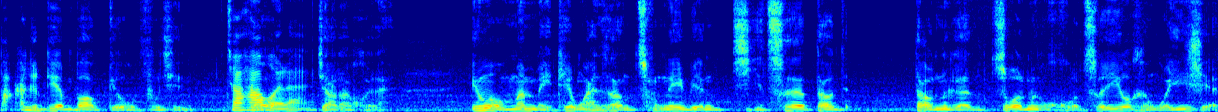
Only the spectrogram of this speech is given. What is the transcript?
八个电报给我父亲，叫他回来，叫他回来，因为我们每天晚上从那边挤车到到那个坐那个火车又很危险，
